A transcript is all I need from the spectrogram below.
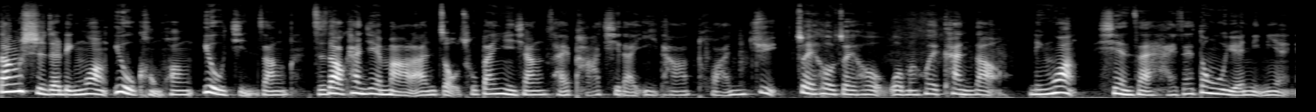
当时的林旺又恐慌又紧张，直到看见马兰走出搬运箱，才爬起来与他团聚。最后，最后我们会看到林旺。现在还在动物园里面，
